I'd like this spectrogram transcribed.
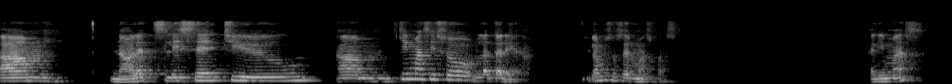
Um, now let's listen to. Um, ¿Quién más hizo la tarea? La vamos a hacer más fácil. ¿Alguien más?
